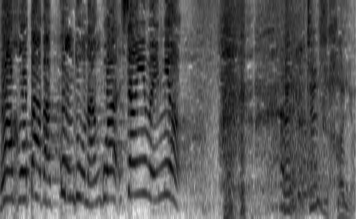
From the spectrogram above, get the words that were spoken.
我要和爸爸共度难关，相依为命。哎，真是好女儿。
